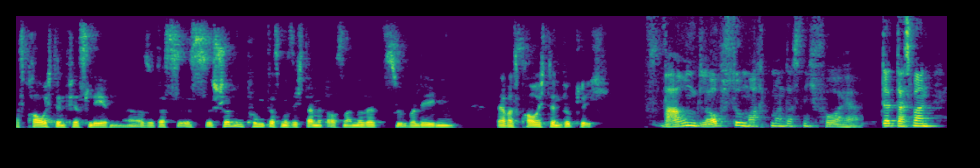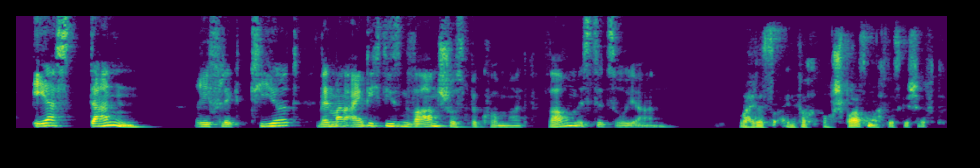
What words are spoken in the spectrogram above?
was brauche ich denn fürs Leben? Also das ist schon ein Punkt, dass man sich damit auseinandersetzt, zu überlegen, ja, was brauche ich denn wirklich? Warum glaubst du, macht man das nicht vorher? Dass man erst dann reflektiert, wenn man eigentlich diesen Warnschuss bekommen hat. Warum ist das so, Jan? Weil das einfach auch Spaß macht, das Geschäft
